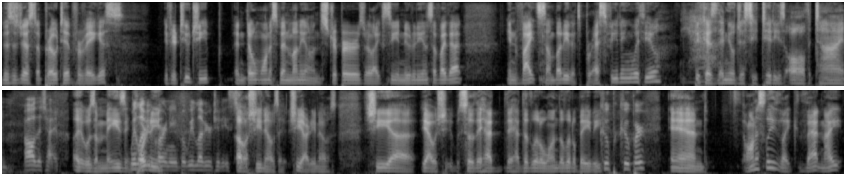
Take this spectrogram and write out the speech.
This is just a pro tip for Vegas. If you're too cheap and don't want to spend money on strippers or like seeing nudity and stuff like that, invite somebody that's breastfeeding with you because then you'll just see titties all the time. all the time. It was amazing. We Courtney, love you, Courtney, but we love your titties too. Oh, she knows it. She already knows. She uh yeah, was she, so they had they had the little one, the little baby. Cooper, Cooper. And honestly, like that night,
